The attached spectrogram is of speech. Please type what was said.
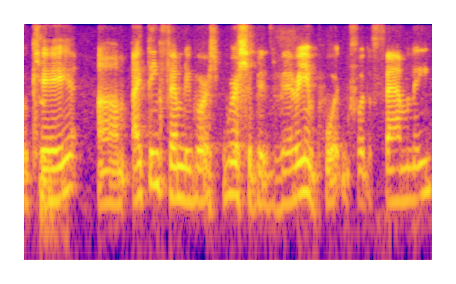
Okay. Um, I think family worship is very important for the family.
